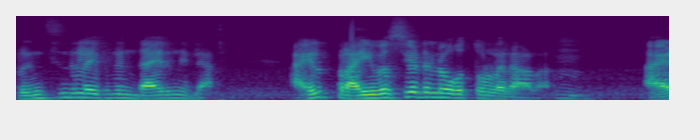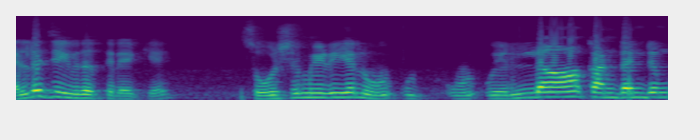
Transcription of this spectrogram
പ്രിൻസിന്റെ ലൈഫിൽ ഉണ്ടായിരുന്നില്ല. അയാൾ പ്രൈവസിയുടെ ലോകത്തുള്ള ഒരാളാണ്. അയാളുടെ ജീവിതത്തിലേക്ക് സോഷ്യൽ മീഡിയയിൽ എല്ലാ കണ്ടന്റും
